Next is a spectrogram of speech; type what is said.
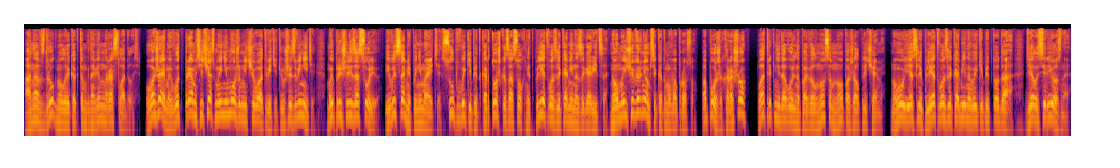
Она вздрогнула и как-то мгновенно расслабилась. «Уважаемый, вот прямо сейчас мы не можем ничего ответить, уж извините. Мы пришли за солью, и вы сами понимаете, суп выкипит, картошка засохнет, плед возле камина загорится. Но мы еще вернемся к этому вопросу. Попозже, хорошо?» Патрик недовольно повел носом, но пожал плечами. «Ну, если плед возле камина выкипит, то да, дело серьезное.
